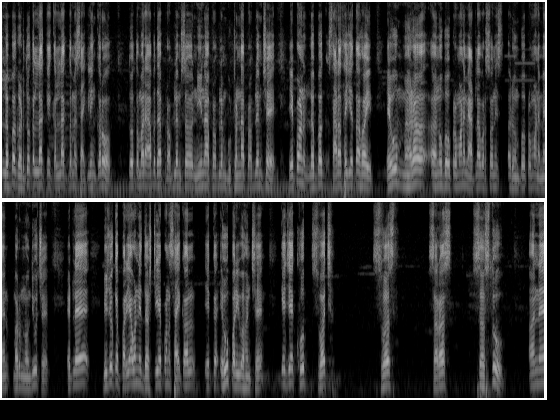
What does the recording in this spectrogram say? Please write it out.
લગભગ અડધો કલાક કે કલાક તમે સાયકલિંગ કરો, તો તમારે આ બધા પ્રોબ્લેમ્સ, નીના પ્રોબ્લેમ ઘૂંટણના પ્રોબ્લેમ છે, એ પણ લગભગ સારા થઈ જતા હોય. એવું મારા અનુભવ પ્રમાણે મેં આટલા વર્ષોની અનુભવ પ્રમાણે મેં મારું નોંધ્યું છે. એટલે બીજું કે પર્યાવરણની દ્રષ્ટિએ પણ સાયકલ એક એવું પરિવહન છે કે જે ખૂબ સ્વચ્છ, સ્વસ્થ, સરસ, સસ્તું અને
